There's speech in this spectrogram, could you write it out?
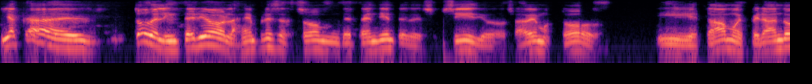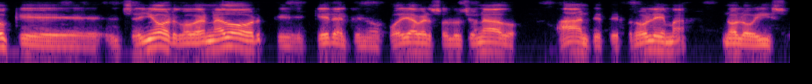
Y acá todo el interior, las empresas son dependientes de subsidios, sabemos todo. Y estábamos esperando que el señor gobernador, que, era el que nos podría haber solucionado antes este problema, no lo hizo.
